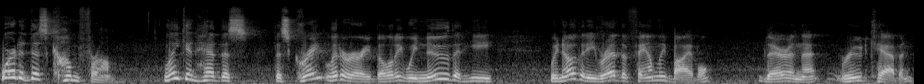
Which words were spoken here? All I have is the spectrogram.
Where did this come from? Lincoln had this, this great literary ability. We knew that he, we know that he read the family Bible there in that rude cabin.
